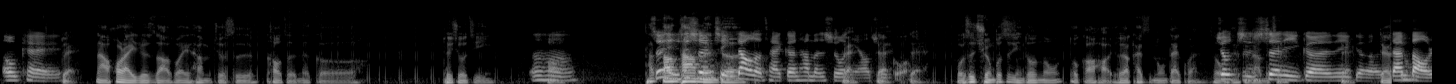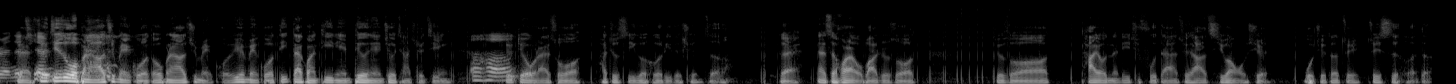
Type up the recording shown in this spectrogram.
，OK，，对，那后来也就知道说，哎、他们就是靠着那个退休金，嗯所以你是当他申请到了才跟他们说你要出国，对对，我是全部事情都弄都搞好以后要开始弄贷款，就只剩一个那个担保人的钱，所以其实我本来要去美国的，我本来要去美国的，因为美国第贷款第一年、第二年就有奖学金，嗯哼，所以对我来说，它就是一个合理的选择。对，但是后来我爸就说，就说他有能力去负担，所以他希望我选我觉得最最适合的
